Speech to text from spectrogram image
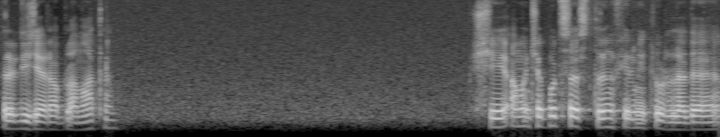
religia era blamată și am început să strâng firmiturile de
